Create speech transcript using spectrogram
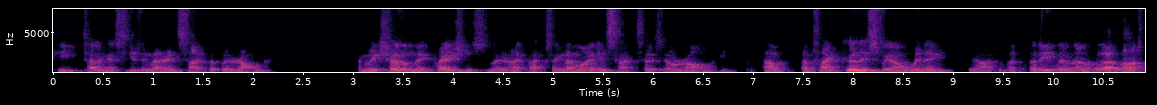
keep telling us using their insight that we're wrong. And we show them the equations and they write back saying, no, my insight says you're wrong. Um, and thank goodness we are winning the argument. But even in that, that last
